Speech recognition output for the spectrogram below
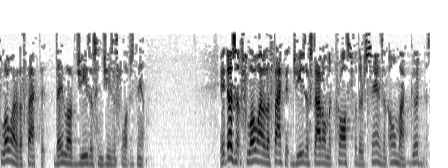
flow out of the fact that they love Jesus and Jesus loves them. It doesn't flow out of the fact that Jesus died on the cross for their sins and oh my goodness,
